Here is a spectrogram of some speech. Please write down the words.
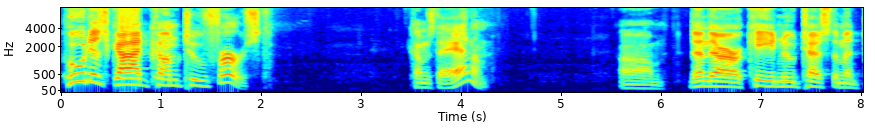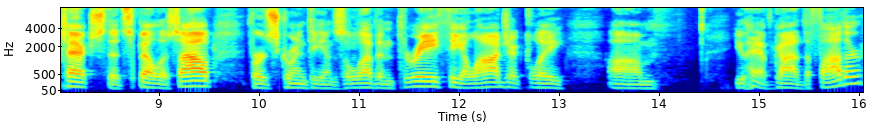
who does God come to first? Comes to Adam. Um, then there are key New Testament texts that spell this out. 1 Corinthians 11:3 theologically um, you have God the Father,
